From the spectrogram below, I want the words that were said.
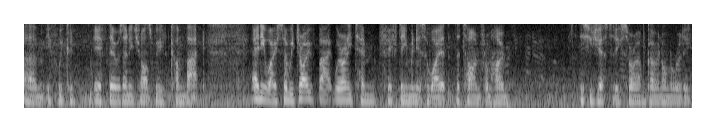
um, if we could, if there was any chance we'd come back. Anyway, so we drove back. We're only 10, 15 minutes away at the time from home. This is yesterday. Sorry, I'm going on already.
